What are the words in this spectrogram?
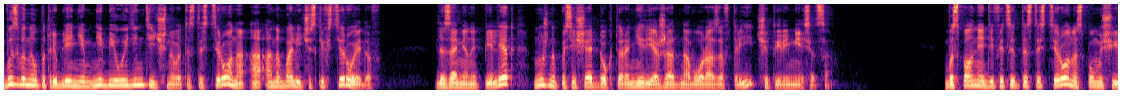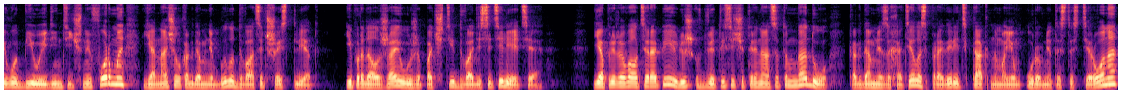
вызваны употреблением не биоидентичного тестостерона, а анаболических стероидов. Для замены пилет нужно посещать доктора не реже одного раза в 3-4 месяца. Восполнять дефицит тестостерона с помощью его биоидентичной формы я начал, когда мне было 26 лет, и продолжаю уже почти два десятилетия – я прерывал терапию лишь в 2013 году, когда мне захотелось проверить, как на моем уровне тестостерона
